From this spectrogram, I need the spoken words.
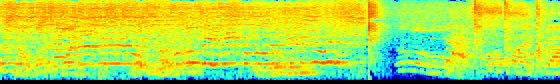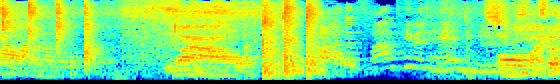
Oh, baby, come on. Oh. oh. My god. Wow. The came in handy. Oh my god.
